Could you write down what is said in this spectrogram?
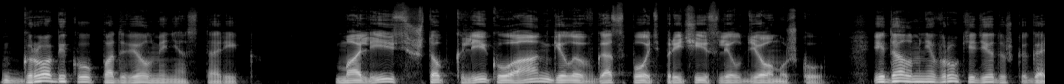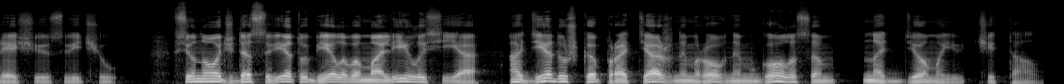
К гробику подвел меня старик. Молись, чтоб к лику ангелов Господь причислил демушку. И дал мне в руки дедушка горящую свечу. Всю ночь до свету белого молилась я, А дедушка протяжным ровным голосом Над Демою читал.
